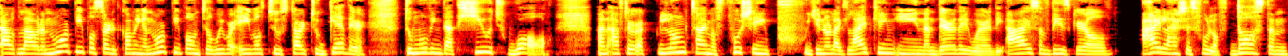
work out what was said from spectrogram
out loud and more people started coming and more people until we were able to start together to moving that huge wall. And after a long time of pushing, you know, like light came in and there they were, the eyes of this girl eyelashes full of dust and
